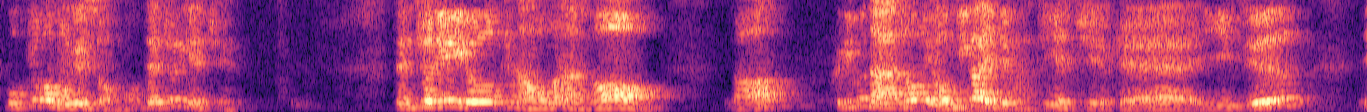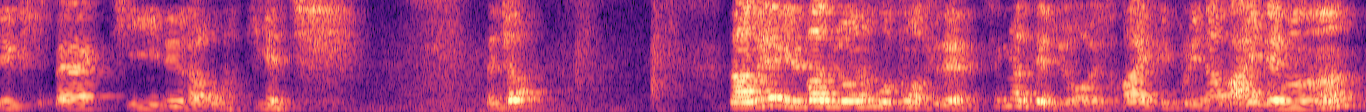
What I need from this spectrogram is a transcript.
목적어 뭐겠어? 어, 대절이겠지. 대절이 이렇게 나오고 나서 자, 그리고 나서 여기가 이제 바뀌겠지. 이렇게 is expected라고 바뀌겠지. 됐죠? 그 다음에 일반 주어는 보통 어떻게 돼? 생략되죠. 그래서 by people이나 by them은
